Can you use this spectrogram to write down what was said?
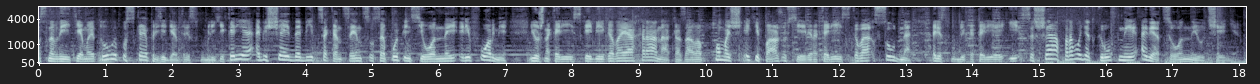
Основные темы этого выпуска президент Республики Корея обещает добиться консенсуса по пенсионной реформе. Южнокорейская береговая охрана оказала помощь экипажу северокорейского судна. Республика Корея и США проводят крупные авиационные учения.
